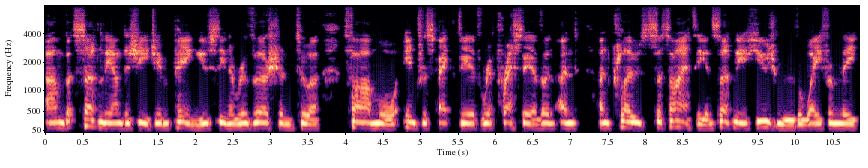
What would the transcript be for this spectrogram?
Um, but certainly under Xi Jinping, you've seen a reversion to a far more introspective, repressive, and and and closed society, and certainly a huge move away from the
